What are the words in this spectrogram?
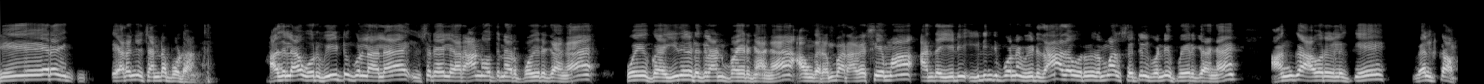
நேர இறங்கி சண்டை போட்டாங்க. அதில் ஒரு வீட்டுக்குள்ளால இஸ்ரேல் இராணுவத்தினர் போயிருக்காங்க. போய் இது எடுக்கலான்னு போயிருக்காங்க. அவங்க ரொம்ப ரகசியமாக அந்த இடி இடிஞ்சு போன வீடு தான் அதை ஒரு விதமாக செட்டில் பண்ணி போயிருக்காங்க. அங்கே அவர்களுக்கு வெல்கம்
